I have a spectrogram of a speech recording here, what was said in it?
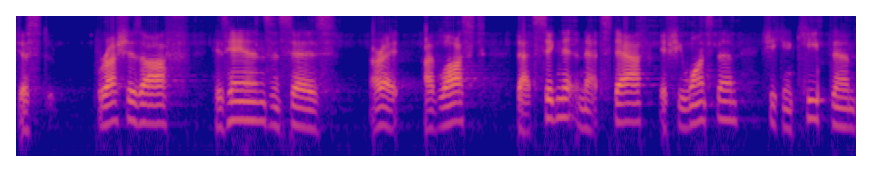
just brushes off his hands and says, All right, I've lost that signet and that staff. If she wants them, she can keep them.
